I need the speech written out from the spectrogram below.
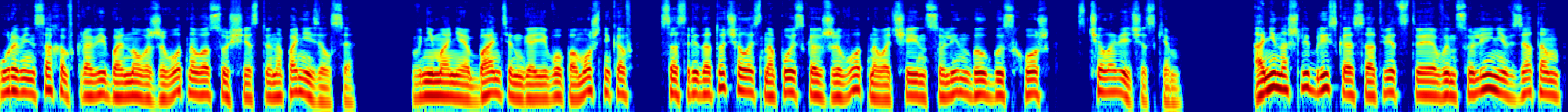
уровень сахара в крови больного животного существенно понизился. Внимание Бантинга и его помощников сосредоточилось на поисках животного, чей инсулин был бы схож с человеческим. Они нашли близкое соответствие в инсулине, взятом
